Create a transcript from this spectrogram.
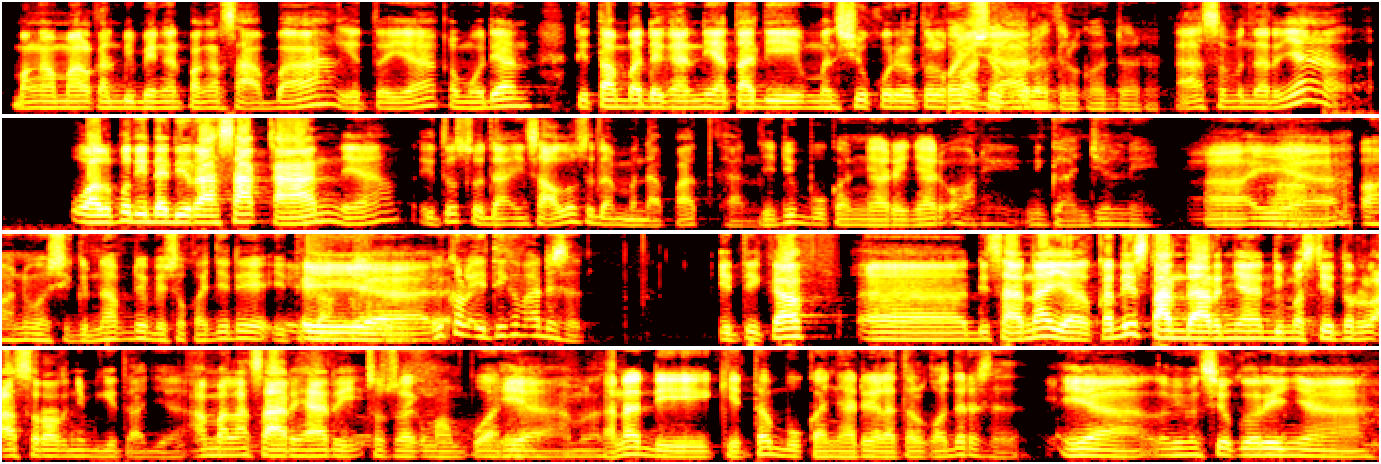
mengamalkan bimbingan pangersabah gitu ya. Kemudian ditambah dengan niat tadi mensyukuri Lailatul Mensyukuri Qadar. Lailatul Qadar. Ah, sebenarnya walaupun tidak dirasakan ya, itu sudah insya Allah sudah mendapatkan. Jadi bukan nyari-nyari oh nih ini ganjil nih. Ah, iya. Ah, ini masih genap deh besok aja deh itikaf. Iya. Tapi kalau itikaf ada Sat? Itikaf eh, di sana ya, tadi standarnya di Masjid Nurul Asrornya begitu aja. Amalan sehari-hari. sesuai kemampuan. Iya, ya. Karena di kita bukan nyari Lailatul Qadar Sat. Iya, lebih mensyukurinya,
